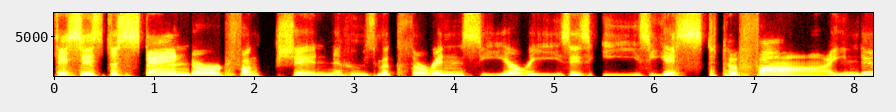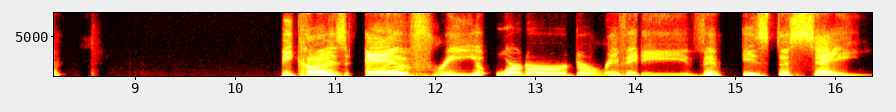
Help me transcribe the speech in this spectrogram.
This is the standard function whose Maclaurin series is easiest to find because every order derivative is the same.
